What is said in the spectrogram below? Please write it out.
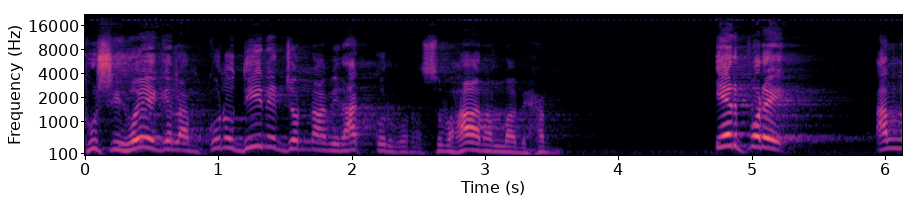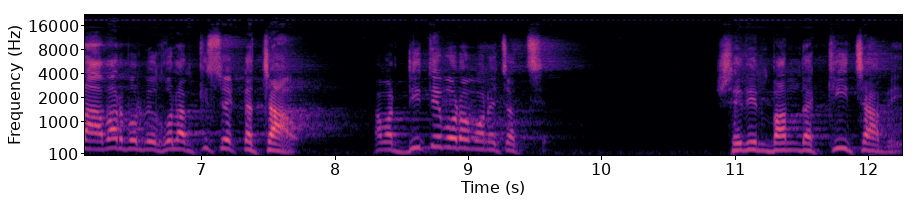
খুশি হয়ে গেলাম, কোনো দিনের জন্য আমি রাগ করব না। সুবহান আল্লাহ বিহাম এরপরে আল্লাহ আবার বলবে, গোলাম, কিছু একটা চাও। আমার দিতে বড় মনে চাচ্ছে। সেদিন বান্দা কি চাবে?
